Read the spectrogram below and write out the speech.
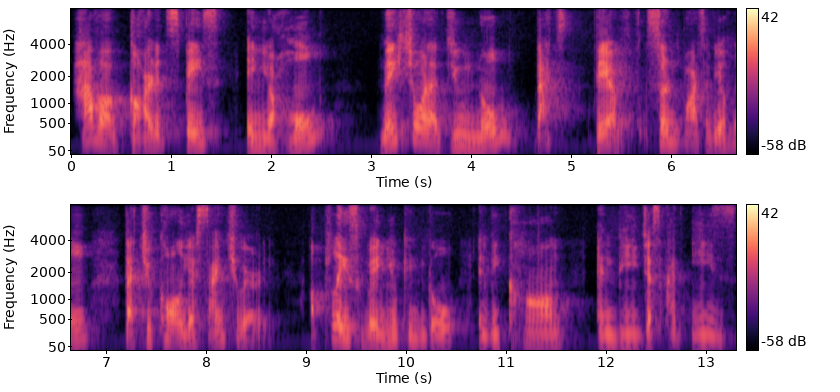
have a guarded space in your home. Make sure that you know that there are certain parts of your home that you call your sanctuary, a place where you can go and be calm and be just at ease.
